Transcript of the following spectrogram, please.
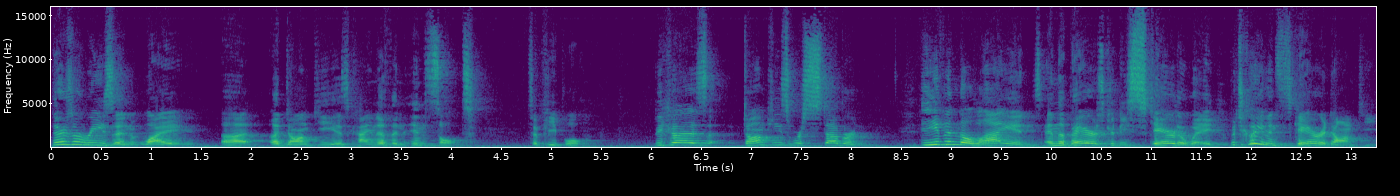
There's a reason why uh, a donkey is kind of an insult to people. Because donkeys were stubborn. Even the lions and the bears could be scared away, but you couldn't even scare a donkey.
